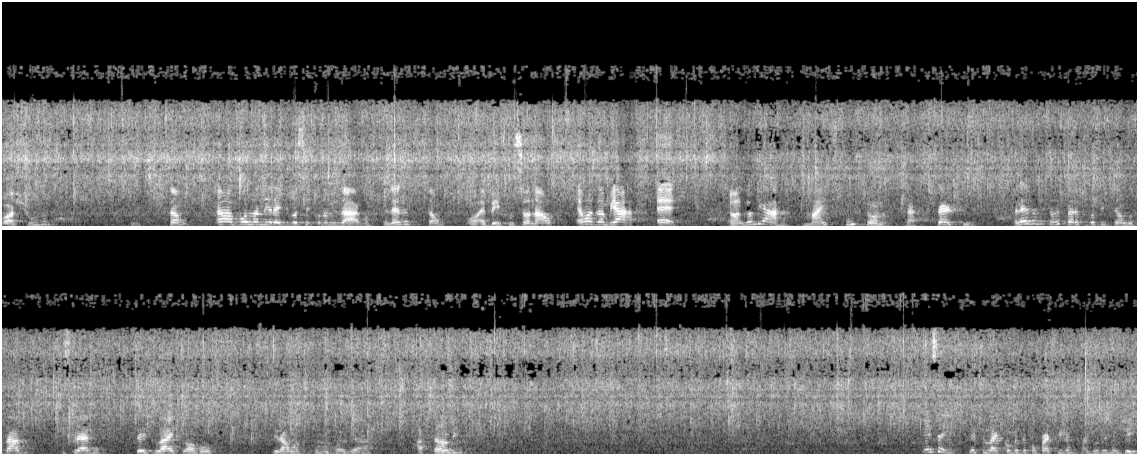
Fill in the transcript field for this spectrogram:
Ó, a chuva. Então, é uma boa maneira de você economizar água, beleza? Então, ó, é bem funcional. É uma gambiarra? É. É uma gambiarra, mas funciona. Tá certinho. Beleza? Então, espero que vocês tenham gostado. Se inscreve, deixa o like. Ó, vou tirar uma aqui para fazer a, a thumb. É isso aí. Deixa o like, comenta, compartilha. Ajuda a gente aí.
